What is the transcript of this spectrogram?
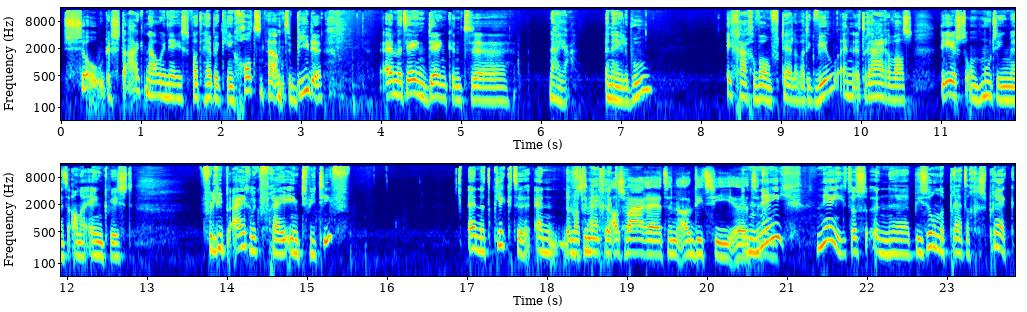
zo, daar sta ik nou ineens. Wat heb ik in godsnaam te bieden? En meteen denkend, uh, nou ja, een heleboel. Ik ga gewoon vertellen wat ik wil. En het rare was, de eerste ontmoeting met Anne Enquist... verliep eigenlijk vrij intuïtief. En het klikte. En er Was was niet eigenlijk... als ware het een auditie uh, te nee, doen? nee, het was een uh, bijzonder prettig gesprek.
